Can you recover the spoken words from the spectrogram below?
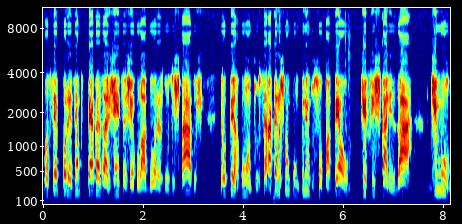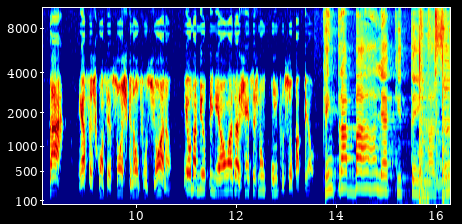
Você, por exemplo, pega as agências reguladoras dos estados, eu pergunto, será que elas estão cumprindo o seu papel de fiscalizar, de multar essas concessões que não funcionam? Eu, na minha opinião, as agências não cumprem o seu papel. Quem trabalha que tem razão,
